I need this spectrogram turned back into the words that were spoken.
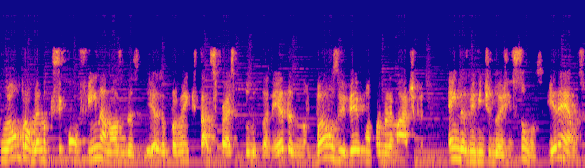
não é um problema que se confina a nós brasileiros, é um problema que está disperso por todo o planeta. Não vamos viver uma problemática em 2022 de insumos? Iremos.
